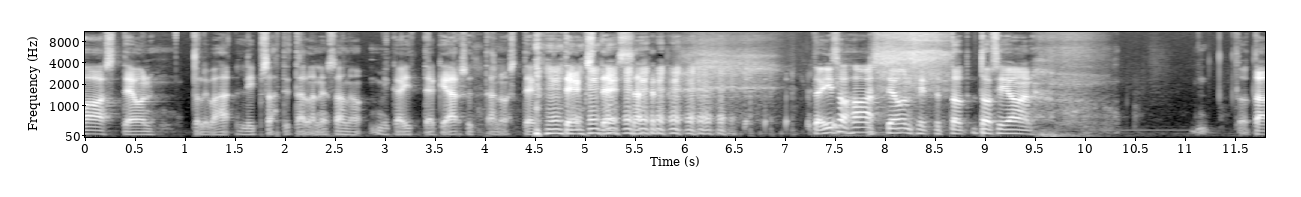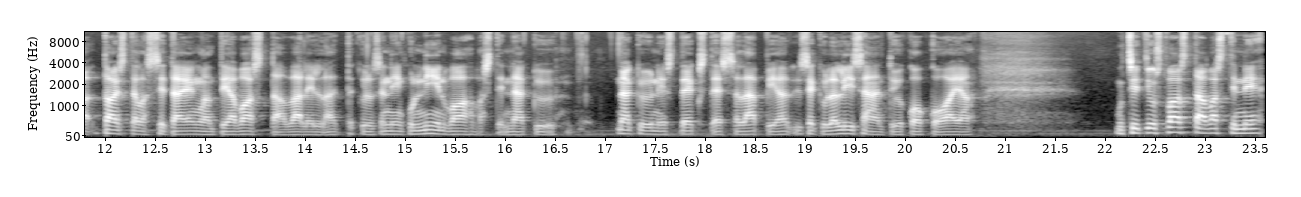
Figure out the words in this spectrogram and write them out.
haaste on oli vähän lipsahti tällainen sana, mikä itseäkin ärsyttää noissa te- teksteissä. Mutta iso haaste on sitten to, tosiaan tota, taistella sitä englantia vastaan välillä, että kyllä se niin, kuin niin vahvasti näkyy, näkyy niissä teksteissä läpi ja se kyllä lisääntyy koko ajan. Mutta sitten just vastaavasti, niin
